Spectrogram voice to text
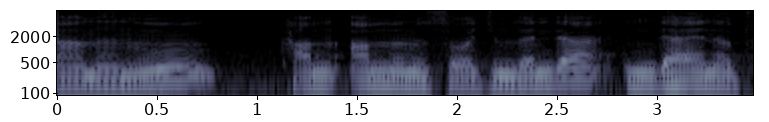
አመኑ ካመኑት ሰዎችም ዘንዳ እንዲህ አይነቱ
